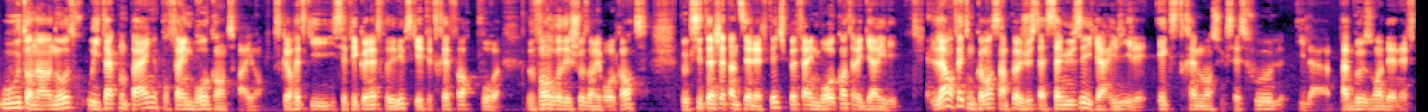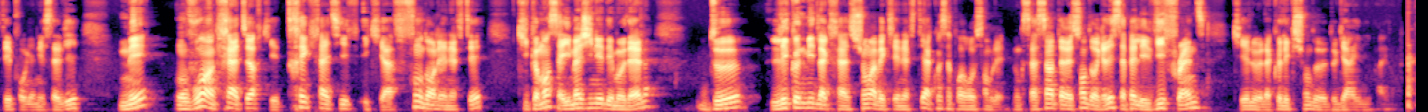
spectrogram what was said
Ou tu en as un autre où il t'accompagne pour faire une brocante, par exemple. Parce qu'en fait, il, s'est fait connaître au début parce qu'il était très fort pour vendre des choses dans les brocantes. Donc, si tu achètes un de ces NFT, tu peux faire une brocante avec Gary Vee. Là, en fait, on commence un peu juste à s'amuser. Gary Vee, il est extrêmement successful. Il a pas besoin des NFT pour gagner sa vie. Mais on voit un créateur qui est très créatif et qui est à fond dans les NFT, qui commence à imaginer des modèles de l'économie de la création avec les NFT, à quoi ça pourrait ressembler. Donc c'est assez intéressant de regarder, ça s'appelle les V-Friends, qui est la collection de, de Gary Vee.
